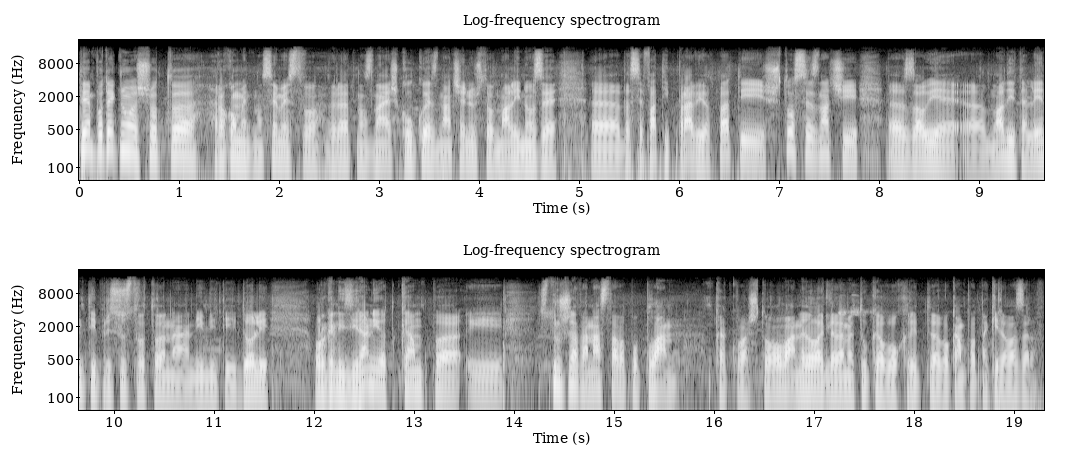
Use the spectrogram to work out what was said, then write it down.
Ден потекнуваш од ракометно семејство, веројатно знаеш колку е значајно уште од мали нозе да се фати правиот пат и што се значи за овие млади таленти присуството на нивните идоли, организираниот камп и стручната настава по план, каква што оваа недела гледаме тука во Охрид во кампот на Кире Лазаров.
